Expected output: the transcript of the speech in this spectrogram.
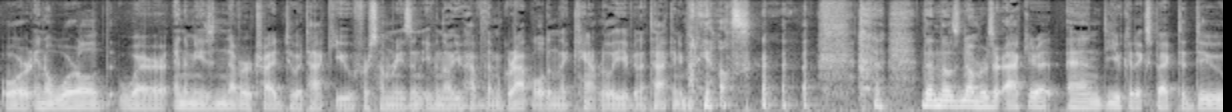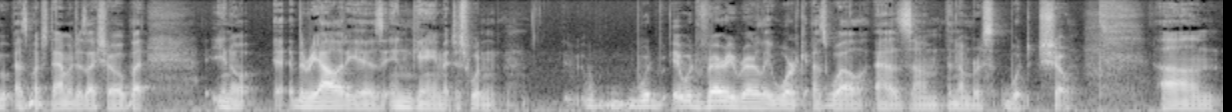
or in a world where enemies never tried to attack you for some reason, even though you have them grappled and they can't really even attack anybody else, then those numbers are accurate and you could expect to do as much damage as I show. But, you know, the reality is in game, it just wouldn't would it would very rarely work as well as um, the numbers would show. Um,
